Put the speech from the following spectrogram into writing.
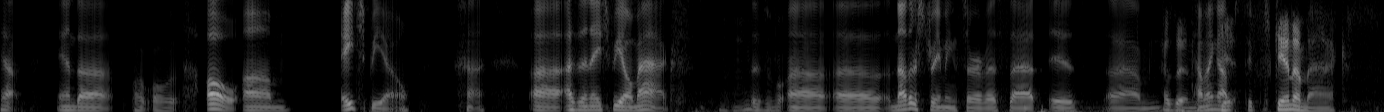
Yeah, and uh, what, what, oh, um, HBO, uh, as an HBO Max, Mhm. is uh, uh another streaming service that is um As in coming Skin- up. Super, Skinamax.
